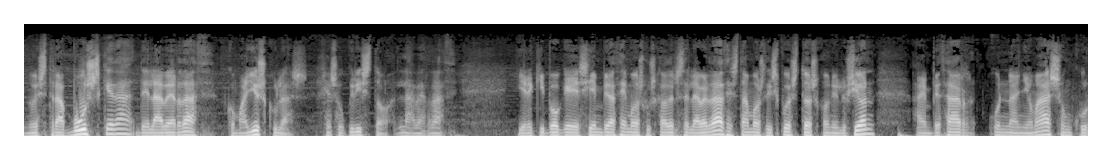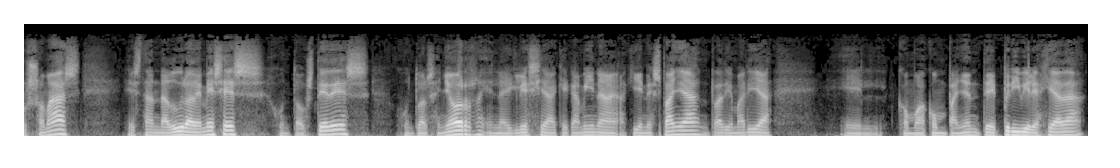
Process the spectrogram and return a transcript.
nuestra búsqueda de la verdad, con mayúsculas, Jesucristo, la verdad. Y el equipo que siempre hacemos Buscadores de la Verdad, estamos dispuestos con ilusión a empezar un año más, un curso más, esta andadura de meses junto a ustedes, junto al Señor, en la iglesia que camina aquí en España, Radio María como acompañante privilegiada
